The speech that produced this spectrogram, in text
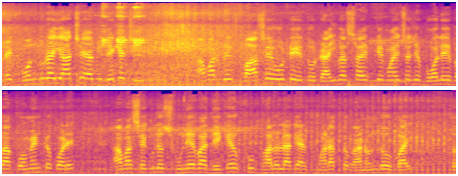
অনেক বন্ধুরাই আছে, আমি দেখেছি। আমার বেশ বাসে ওঠে, তো ড্রাইভার সাহেবকে মাঝে সাঝে বলে বা কমেন্টও করে। আমার সেগুলো শুনে বা দেখেও খুব ভালো লাগে আর মারাত্মক আনন্দও পাই। তো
